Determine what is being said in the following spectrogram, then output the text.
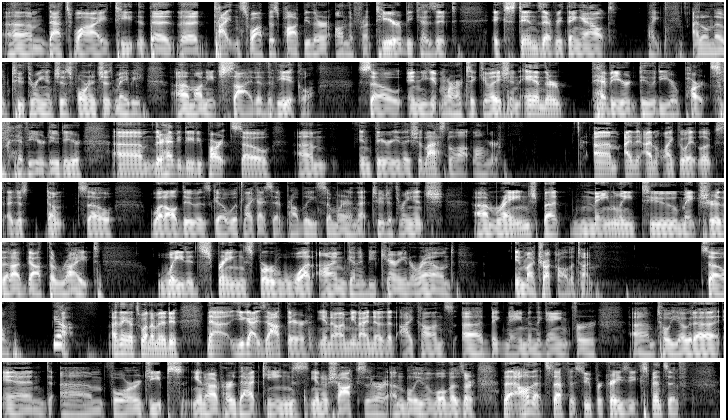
Um, that's why T- the the Titan swap is popular on the Frontier because it extends everything out like I don't know two three inches four inches maybe um, on each side of the vehicle. So and you get more articulation and they're heavier duty or parts heavier duty um, they're heavy duty parts so um, in theory they should last a lot longer. Um, I I don't like the way it looks. I just don't. So what I'll do is go with, like I said, probably somewhere in that two to three inch um, range, but mainly to make sure that I've got the right weighted springs for what I'm going to be carrying around in my truck all the time. So, yeah, I think that's what I'm going to do. Now, you guys out there, you know, I mean, I know that Icon's a big name in the game for um, Toyota and um, for Jeeps. You know, I've heard that Kings, you know, shocks are unbelievable. Those are all that stuff is super crazy expensive.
